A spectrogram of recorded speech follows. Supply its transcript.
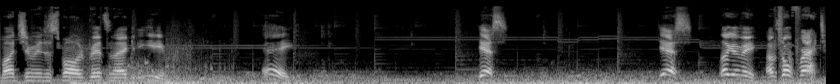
munch him into smaller bits and I can eat him. Hey, Yes! Yes! Look at me! I'm so fat!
